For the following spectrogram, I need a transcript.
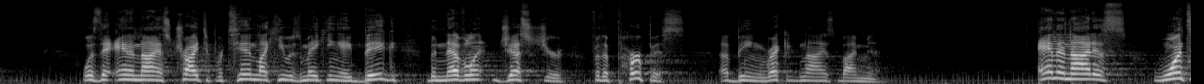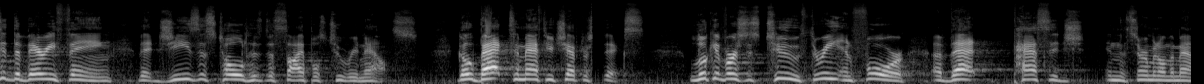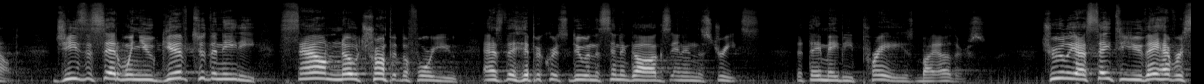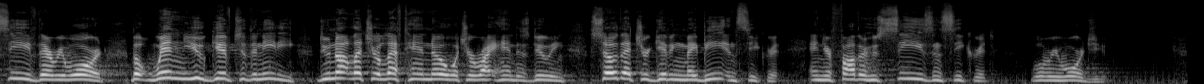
was that Ananias tried to pretend like he was making a big, benevolent gesture for the purpose of being recognized by men. Ananias wanted the very thing that Jesus told his disciples to renounce. Go back to Matthew chapter 6. Look at verses 2, 3, and 4 of that passage in the Sermon on the Mount. Jesus said, When you give to the needy, sound no trumpet before you as the hypocrites do in the synagogues and in the streets, that they may be praised by others. Truly I say to you, they have received their reward. But when you give to the needy, do not let your left hand know what your right hand is doing, so that your giving may be in secret, and your Father who sees in secret will reward you.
